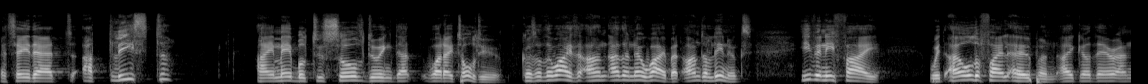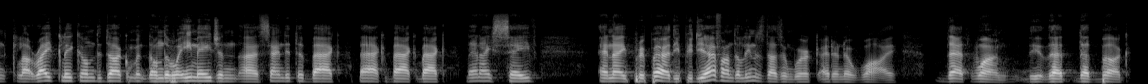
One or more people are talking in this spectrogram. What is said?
Let's say that at least I'm able to solve doing that what I told you. Because otherwise, I don't know why, but under Linux, even if I, with all the file open, I go there and right-click on the document, on the image, and uh, send it to back, back, back, back. Then I save, and I prepare the PDF under Linux doesn't work. I don't know why. That one, the, that that bug.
